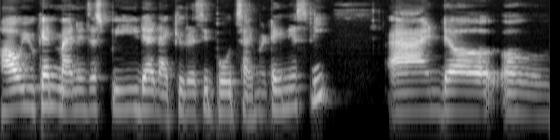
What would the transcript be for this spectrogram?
how you can manage the speed and accuracy both simultaneously. And uh, uh,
